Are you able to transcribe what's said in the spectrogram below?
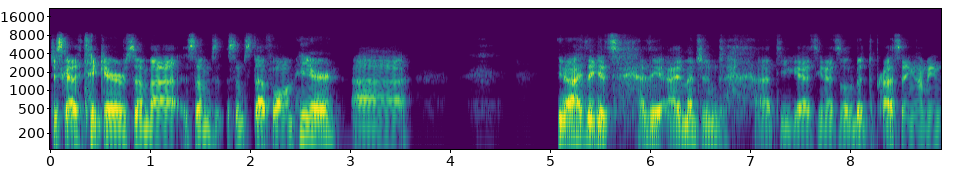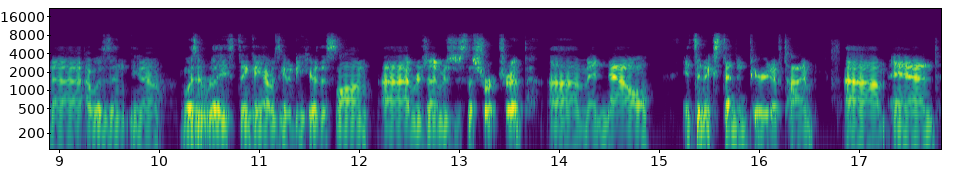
just got to take care of some, uh, some, some stuff while I'm here. Uh, you know, I think it's, I think I mentioned uh, to you guys, you know, it's a little bit depressing. I mean, uh, I wasn't, you know, wasn't really thinking I was going to be here this long. Uh, originally, it was just a short trip. Um, and now it's an extended period of time. Um, and,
